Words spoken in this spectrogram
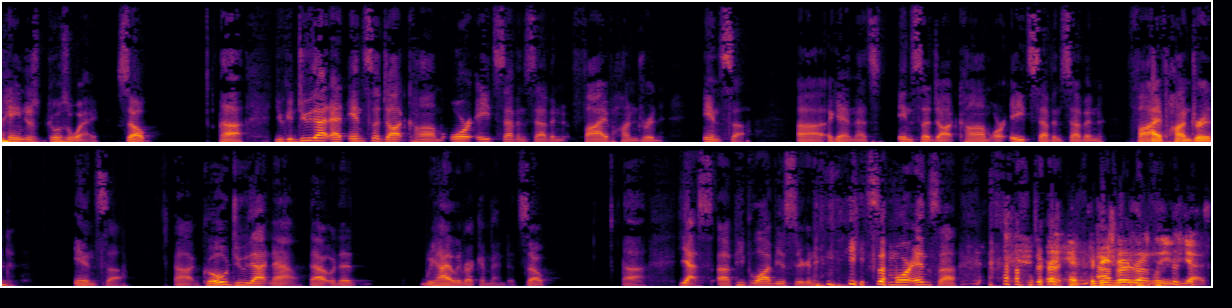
Pain just goes away. So, uh, you can do that at insa.com or 877 500 INSA. Uh, again, that's insa.com or 877 500 INSA. Uh, go do that now. That would, uh, we highly recommend it. So, uh, yes, uh, people obviously are going to need some more INSA after. Patrice Bergeron leaves. Yes,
